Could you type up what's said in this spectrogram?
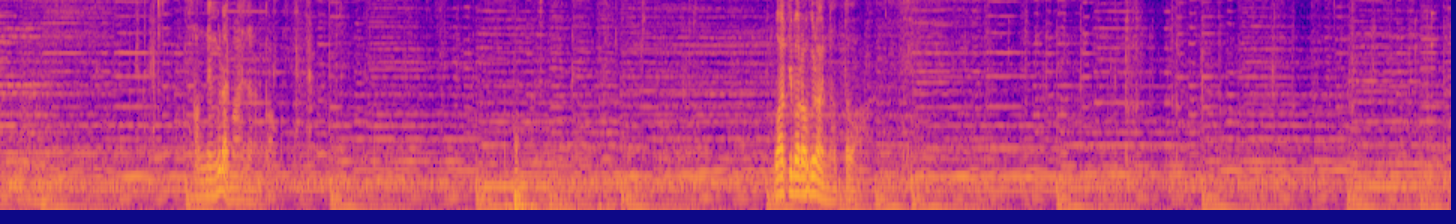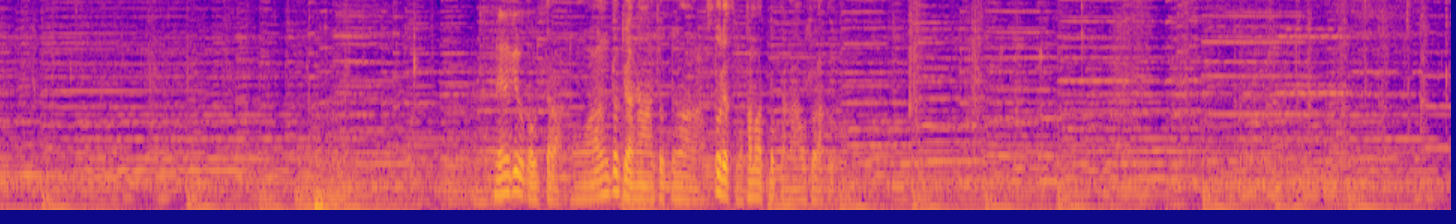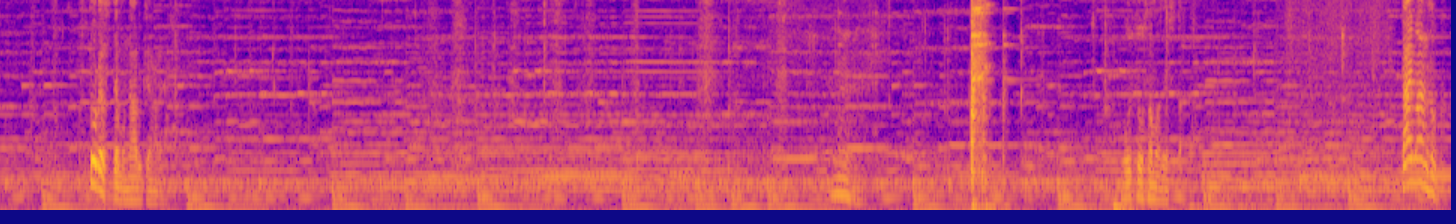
3年ぐらい前じゃないか脇腹ぐらいになったわ免疫力が落ちたら、あの時はな、ちょっとな、ストレスも溜まっとったな、おそらく。トレスでもなるけんあれ。うん。ごちそうさまでした。大満足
